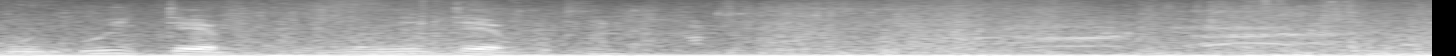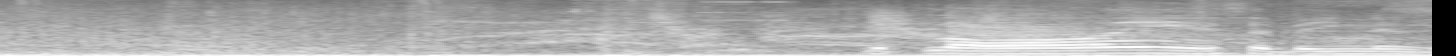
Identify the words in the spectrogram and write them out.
อุ้ยอุ้ยเจ็บ มันนี่เจ็บเรียบร้อยเสร็จไปอีกหนึ่ง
